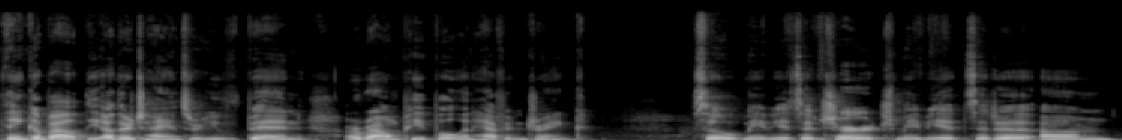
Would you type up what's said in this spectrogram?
Think about the other times where you've been around people and haven't drank. So maybe it's at church, maybe it's at a um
